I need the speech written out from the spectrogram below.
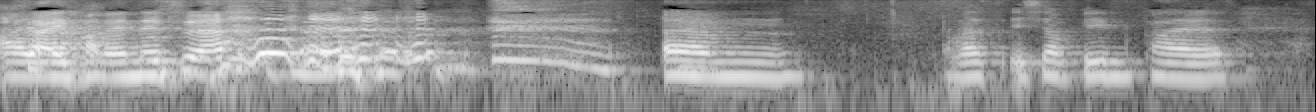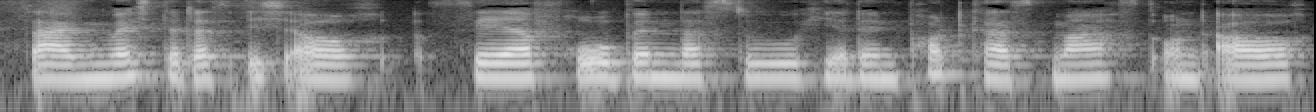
Zeitmanager. ähm, was ich auf jeden Fall sagen möchte, dass ich auch sehr froh bin, dass du hier den Podcast machst und auch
